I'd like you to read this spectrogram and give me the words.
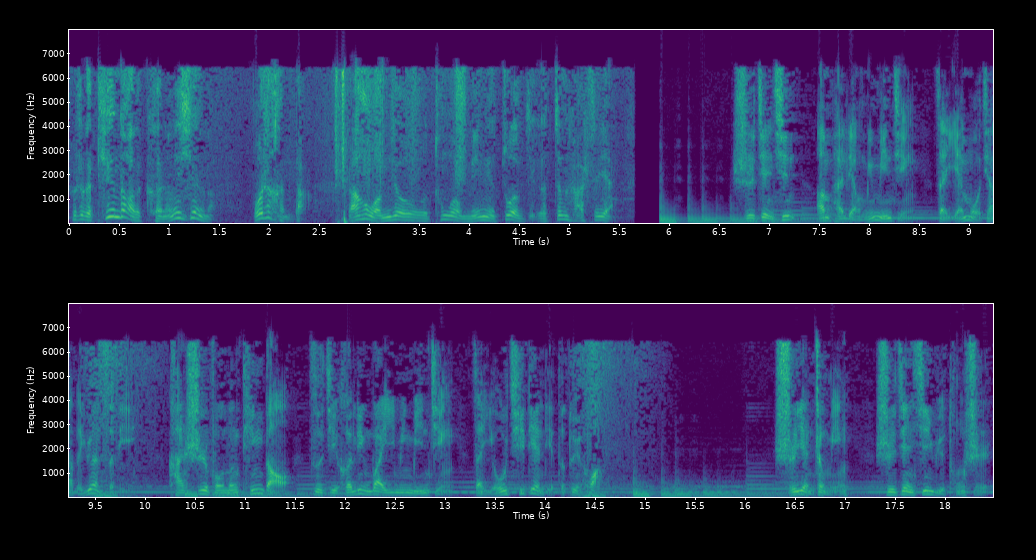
说这个听到的可能性呢不是很大。然后我们就通过民警做了几个侦查实验。史建新安排两名民警在严某家的院子里，看是否能听到自己和另外一名民警在油漆店里的对话。实验证明，史建新与同事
